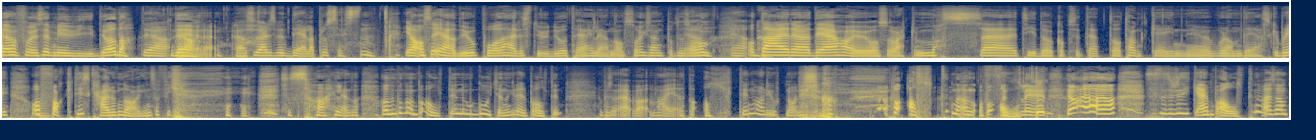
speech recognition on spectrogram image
jeg får jo se mye videoer, da. ja. Det Ja. gjør jeg jo. ja, Så du er liksom en del av prosessen? Ja, og så er det jo på det her studioet til Helene også, ikke sant, på The Ja. Og der, eh, det har jo også vært masse tid og kapasitet og tanke inn i hvordan det skulle bli. Og faktisk, her om dagen så fikk Så sa Helene sånn Å, du må gå inn på Altinn, du må godkjenne greier på Altinn. Jeg bare sånn, hva, hva er det på Altinn? Hva har de gjort nå, liksom? på Altinn? Det er en offentlig Ja, ja, ja. Så, så gikk jeg inn på Altinn og var sånn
